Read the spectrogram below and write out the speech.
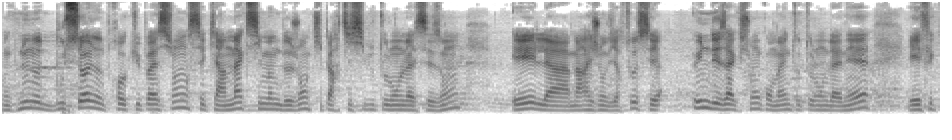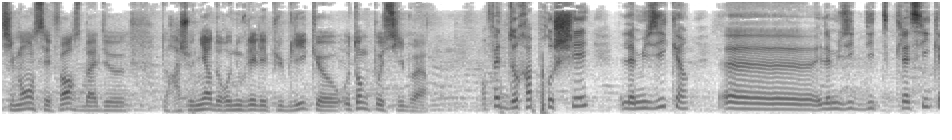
Donc nous, notre boussole, notre préoccupation, c'est qu'il y a un maximum de gens qui participent tout au long de la saison. Et la Ma Région c'est une des actions qu'on mène tout au long de l'année. Et effectivement, on s'efforce bah, de, rajeunir, de renouveler les publics euh, autant que possible. En fait, de rapprocher la musique, euh, la musique dite classique,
